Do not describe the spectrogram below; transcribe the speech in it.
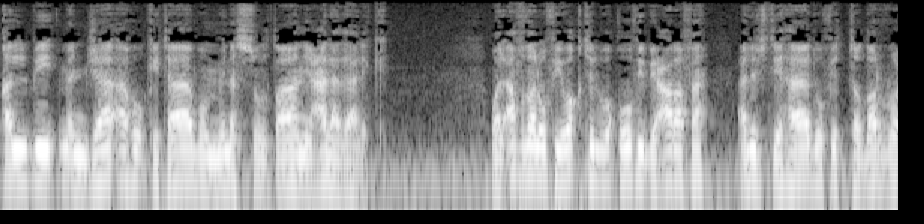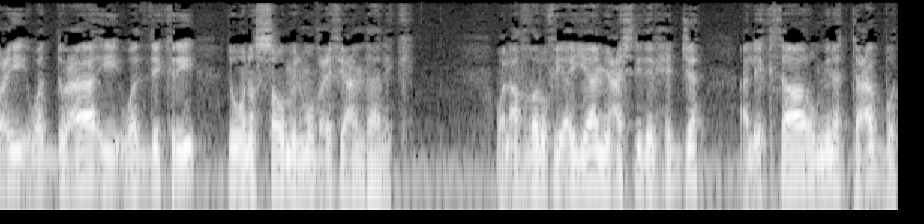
قلب من جاءه كتاب من السلطان على ذلك. والأفضل في وقت الوقوف بعرفة الاجتهاد في التضرع والدعاء والذكر دون الصوم المضعف عن ذلك. والأفضل في أيام عشر ذي الحجة الإكثار من التعبد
